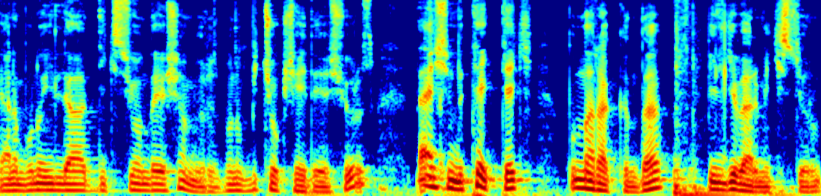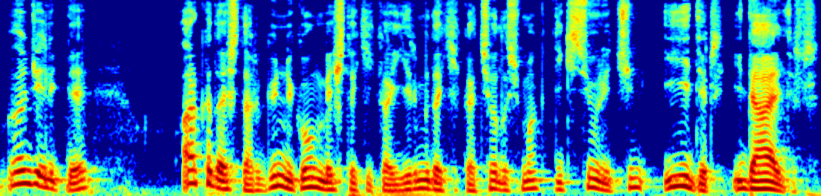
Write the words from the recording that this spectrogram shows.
Yani bunu illa diksiyonda yaşamıyoruz. Bunu birçok şeyde yaşıyoruz. Ben şimdi tek tek bunlar hakkında bilgi vermek istiyorum. Öncelikle arkadaşlar günlük 15 dakika 20 dakika çalışmak diksiyon için iyidir, idealdir.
